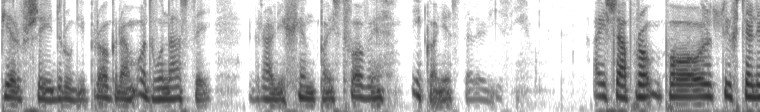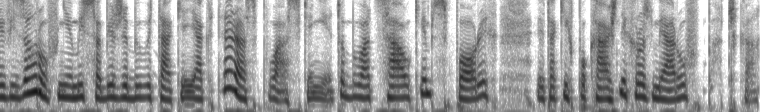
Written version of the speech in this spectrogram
pierwszy i drugi program. O 12 grali hymn państwowy i koniec telewizji. A jeszcze a po tych telewizorów nie myśl sobie, że były takie jak teraz płaskie. Nie, to była całkiem sporych, y, takich pokaźnych rozmiarów paczka.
